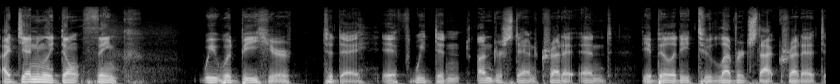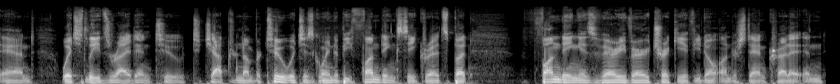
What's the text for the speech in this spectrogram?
I genuinely don't think we would be here today if we didn't understand credit and the ability to leverage that credit and which leads right into to chapter number 2 which is going to be funding secrets but funding is very very tricky if you don't understand credit and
